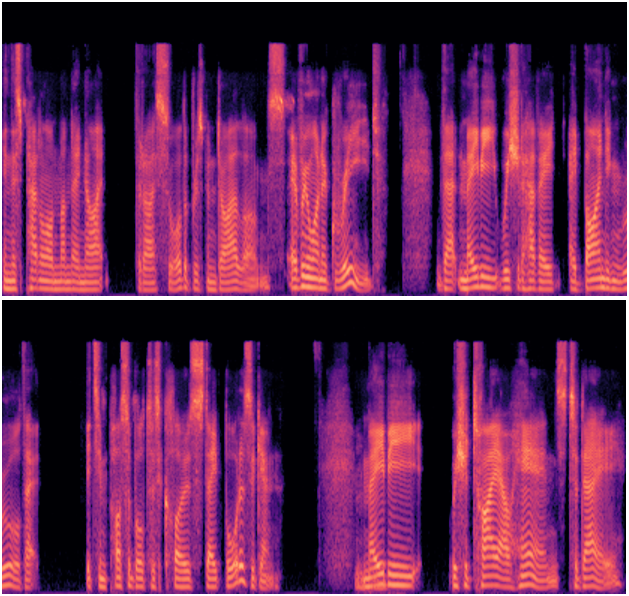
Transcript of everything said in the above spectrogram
in this panel on Monday night that I saw, the Brisbane Dialogues, everyone agreed that maybe we should have a, a binding rule that it's impossible to close state borders again. Mm-hmm. Maybe we should tie our hands today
